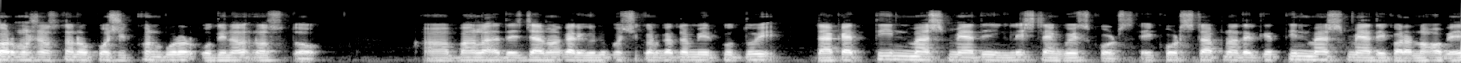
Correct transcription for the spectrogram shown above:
কর্মসংস্থান ও প্রশিক্ষণ ব্যুরোর অধীনস্থ। বাংলাদেশ জার্মান কারিগরি প্রশিক্ষণ কেন্দ্র মিরপুর দুই, ঢাকায় তিন মাস মেয়াদি ইংলিশ ল্যাঙ্গুয়েজ কোর্স। এই কোর্সটা আপনাদেরকে তিন মাস মেয়াদি করানো হবে।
